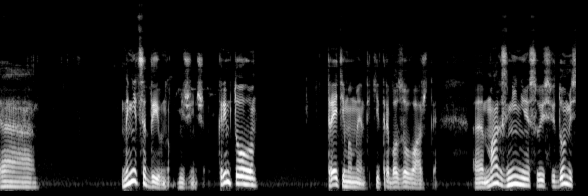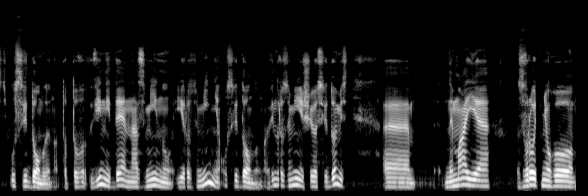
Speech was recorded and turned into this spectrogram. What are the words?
Е... Мені це дивно, між іншим. Крім того, Третій момент, який треба зауважити, Е, маг змінює свою свідомість усвідомлено. Тобто він йде на зміну і розуміння усвідомлено. Він розуміє, що його свідомість е, не має зворотнього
